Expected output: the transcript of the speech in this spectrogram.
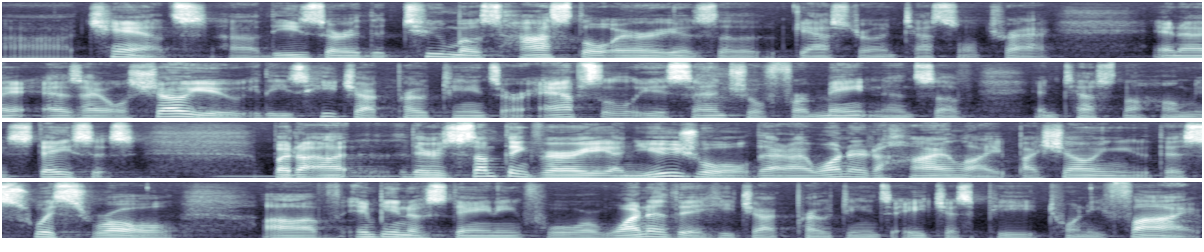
uh, chance. Uh, these are the two most hostile areas of the gastrointestinal tract. And I, as I will show you, these heat shock proteins are absolutely essential for maintenance of intestinal homeostasis. But uh, there's something very unusual that I wanted to highlight by showing you this Swiss roll of immunostaining for one of the heat shock proteins, HSP25.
